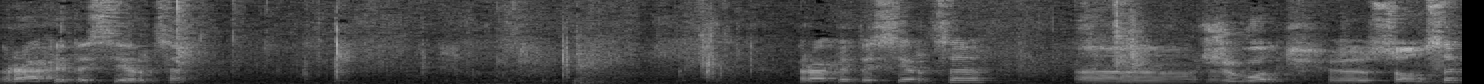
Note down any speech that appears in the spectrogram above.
Рак это сердце. Рак это сердце. Э, живот э, солнце.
